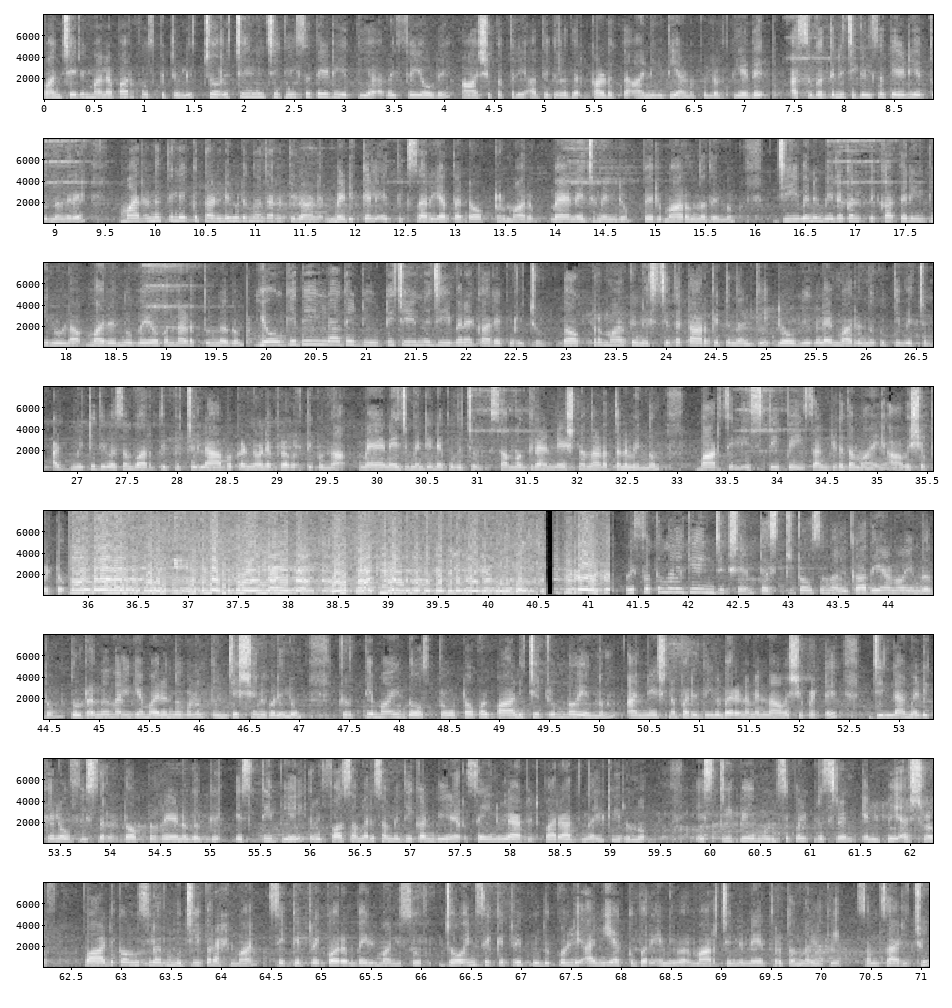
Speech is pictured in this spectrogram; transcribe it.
മഞ്ചേരി മലബാർ ഹോസ്പിറ്റലിൽ ചൊറിച്ചിലിന് ചികിത്സ തേടിയെത്തിയ റിഫയോട് ആശുപത്രി അധികൃതർ കടുത്ത അനീതിയാണ് പുലർത്തിയത്. അസുഖത്തിന് ചികിത്സ തേടിയെത്തുന്നവരെ മരണത്തിലേക്ക് തള്ളിവിടുന്ന തരത്തിലാണ് മെഡിക്കൽ എത്തിക്സ് അറിയാത്ത ഡോക്ടർമാരും മാനേജ്മെന്റും പെരുമാറുന്നതെന്നും ജീവന് വില കൽപ്പിക്കാത്ത രീതിയിലുള്ള മരുന്നുപയോഗം നടത്തുന്നതും യോഗ്യതയില്ലാതെ ഡ്യൂട്ടി ചെയ്യുന്ന ജീവനക്കാരെ കുറിച്ചും ഡോക്ടർമാർക്ക് നിശ്ചിത ടാർഗറ്റ് നൽകി രോഗികളെ മരുന്ന് കുത്തിവെച്ചും അഡ്മിറ്റ് ദിവസം വർദ്ധിപ്പിച്ചു ലാഭക്കണ്ണോടെ പ്രവർത്തിക്കുന്ന മാനേജ്മെന്റിനെ കുറിച്ചും സമഗ്ര അന്വേഷണം നടത്തണമെന്നും ബാർസിൽ എസ് ടി പി സംഘടിതമായി ആവശ്യപ്പെട്ടു. ഒരു നമുക്ക് റിഫക്ക് നൽകിയ ഇഞ്ചക്ഷൻ ടെസ്റ്റ് ഡോസ് നൽകാതെയാണോ എന്നതും തുടർന്ന് നൽകിയ മരുന്നുകളും ഇഞ്ചക്ഷനുകളിലും കൃത്യമായി ഡോസ് പ്രോട്ടോകോൾ പാലിച്ചിട്ടുണ്ടോ എന്നും അന്വേഷണ പരിധിയിൽ വരണമെന്നാവശ്യപ്പെട്ട് ജില്ലാ medical officer doctor രേണുകക്ക് S T P I Rifa സമരസമിതി കൺവീനർ സൈനുൽ ആബിദ് പരാതി നൽകിയിരുന്നു. S T P I municipal president M P Ashraf ward councillor Mujeeb Rahman secretary Korambayil Mansoor joint secretary Puthukkolli Ali Akbar എന്നിവർ മാർച്ചിന് നേതൃത്വം നൽകി. സംസാരിച്ചു.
